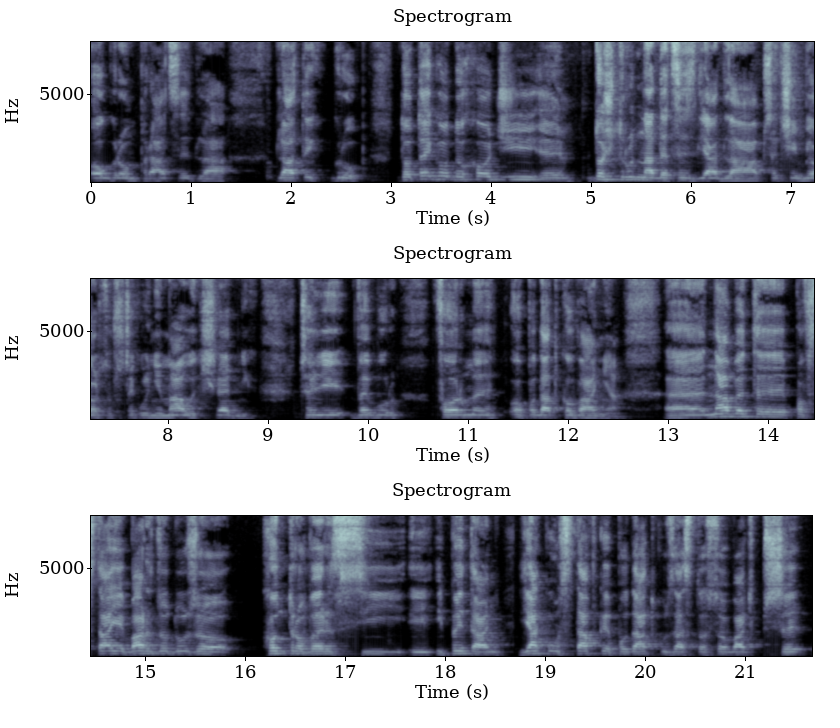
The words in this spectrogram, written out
ogrom pracy dla, dla tych grup. Do tego dochodzi e, dość trudna decyzja dla przedsiębiorców, szczególnie małych, średnich, czyli wybór formy opodatkowania. E, nawet powstaje bardzo dużo kontrowersji i, pytań, jaką stawkę podatku zastosować przy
